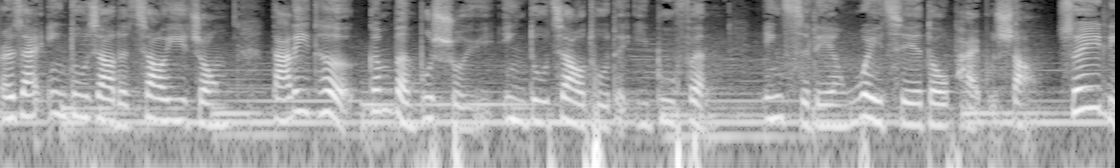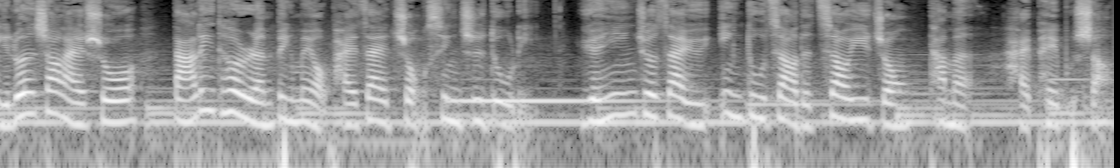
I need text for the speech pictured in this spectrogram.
而在印度教的教义中，达利特根本不属于印度教徒的一部分，因此连位阶都排不上。所以理论上来说，达利特人并没有排在种姓制度里，原因就在于印度教的教义中，他们。还配不上，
